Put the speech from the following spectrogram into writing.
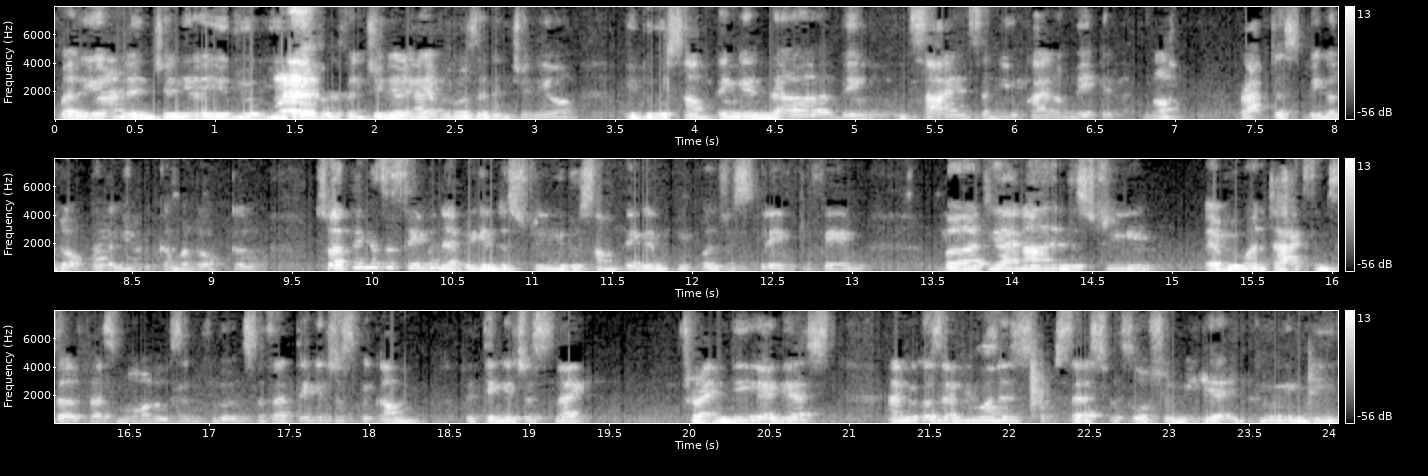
whether you're an engineer, you do you do a bit of engineering. Everyone's an engineer. You do something in uh, being in science, and you kind of make it not practice being a doctor, then you become a doctor. So I think it's the same in every industry. You do something, and people just claim to fame. But yeah, in our industry, everyone tags themselves as models, influencers. I think it's just become the thing is just like trendy, I guess. And because everyone is obsessed with social media, including me,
